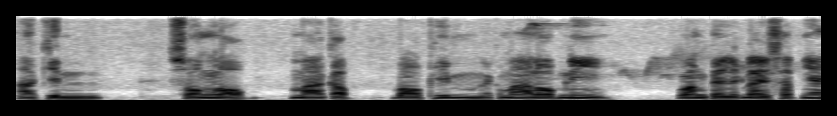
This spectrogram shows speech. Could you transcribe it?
หากินสองหลอบมากับเบาพิมพ์แล้วก็มารอบนี้วางแต่อยากได้สัตว์ใหญ่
